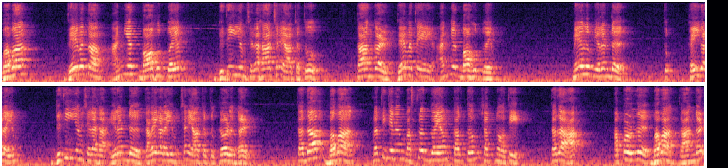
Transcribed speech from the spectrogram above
பவான் தேவதாம் அந்யத் பாகுத்வயம் திதீயம் சிரகாச்ச யாச்சத்து. தாங்கள் தேவதையை அந்யத் பாகுத்வயம் மேலும் இரண்டு து- கைகளையும் திதீயம் சிரகா இரண்டு தலைகளையும் ச யாச்சத்து கேளுங்கள். ததா பவான் பிரதிதினம் வஸ்திரத்வயம் கர்த்தும் சக்னோதி. ததா அப்பொழுது பவான் தாங்கள்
